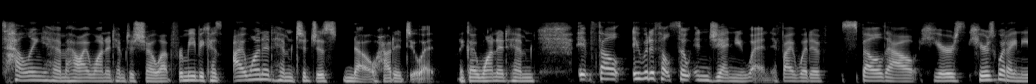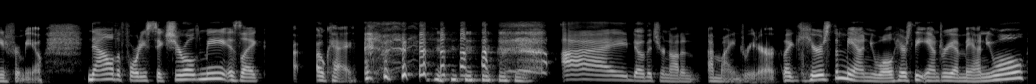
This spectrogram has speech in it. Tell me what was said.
telling him how I wanted him to show up for me because I wanted him to just know how to do it. Like I wanted him it felt it would have felt so ingenuine if I would have spelled out here's here's what I need from you. Now the 46-year-old me is like okay. I know that you're not an, a mind reader. Like, here's the manual. Here's the Andrea manual,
